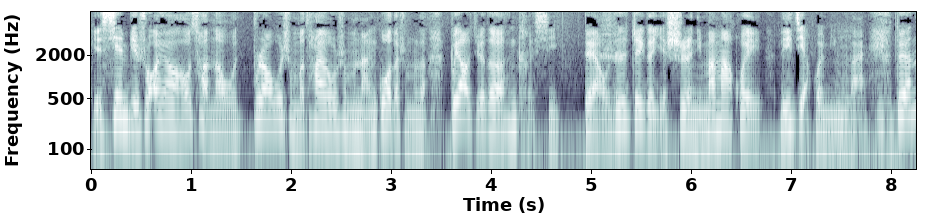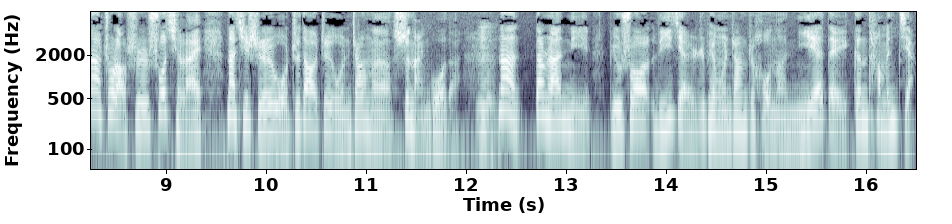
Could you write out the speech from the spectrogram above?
也先别说，哎呀好惨呐、我不知道为什么他有什么难过的什么的，不要觉得很可惜。对啊，我觉得这个也是你妈妈会理解会明白。对啊，那周老师说起来，那其实我知道这个文章呢是难过的。嗯那当然你比如说理解了这篇文章之后呢，你也得跟他们讲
